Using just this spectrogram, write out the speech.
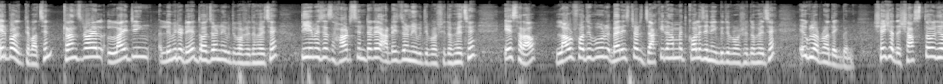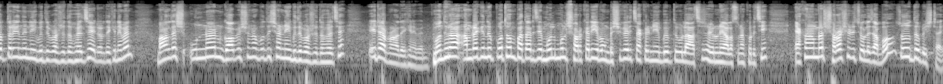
এরপর দেখতে পাচ্ছেন ট্রান্স রয়্যাল লাইটিং লিমিটেডে দশ জনের নিবৃত্তি প্রকাশিত হয়েছে। টিএমএসএস হার্ট সেন্টারে আঠাশ জনের নিবৃত্তি প্রকাশিত হয়েছে। এছাড়াও লাউড ফতেপুর ব্যারিস্টার জাকির আহমেদ কলেজে নিবৃত্তি প্রকাশিত হয়েছে। এগুলো আপনারা দেখবেন। সেই সাথে স্বাস্থ্য অধিদপ্তরে কিন্তু নিবৃত্তি প্রকাশিত হয়েছে, এটা দেখে নেবেন। বাংলাদেশ উন্নয়ন গবেষণা প্রতিষ্ঠান নিবৃত্তি প্রকাশিত হয়েছে, এটা আপনারা দেখে নেবেন। বন্ধুরা, আমরা কিন্তু প্রথম পাতার যে মূল মূল সরকারি এবং বেসরকারি চাকরি নিয়োগ বিজ্ঞপ্তিগুলো আছে, সেগুলো নিয়ে আলোচনা করেছি। এখন আমরা সরাসরি চলে যাব চতুর্থ পৃষ্ঠায়।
